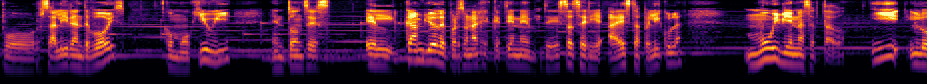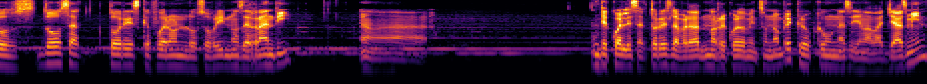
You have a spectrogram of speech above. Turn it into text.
por salir en The Voice como Hughie, entonces el cambio de personaje que tiene de esta serie a esta película, muy bien aceptado. Y los dos actores que fueron los sobrinos de Randy, uh, de cuáles actores, la verdad no recuerdo bien su nombre, creo que una se llamaba Jasmine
